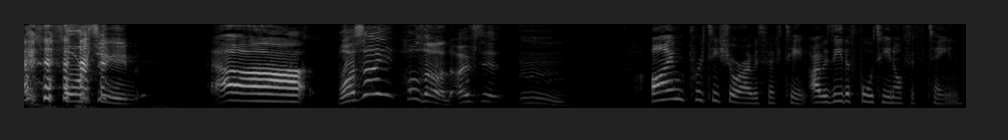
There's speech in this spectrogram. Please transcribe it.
Fourteen. Ah. was I? Hold on. I have to. Mm. I'm pretty sure I was 15. I was either 14 or 15,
